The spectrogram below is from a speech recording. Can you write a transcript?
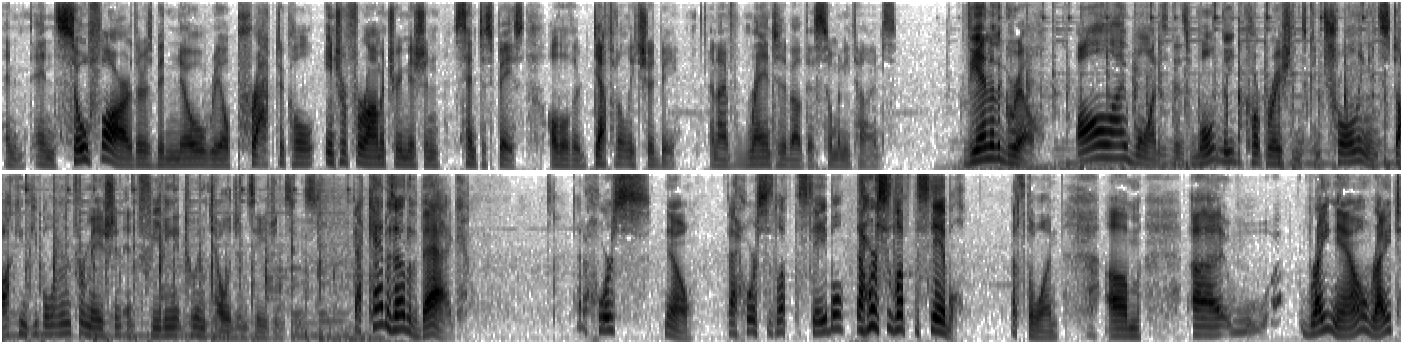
And, and so far, there's been no real practical interferometry mission sent to space, although there definitely should be. And I've ranted about this so many times. Vienna the Grill. All I want is this won't lead to corporations controlling and stalking people with information and feeding it to intelligence agencies. That cat is out of the bag. That horse, no. That horse has left the stable? That horse has left the stable. That's the one. Um, uh, right now, right,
